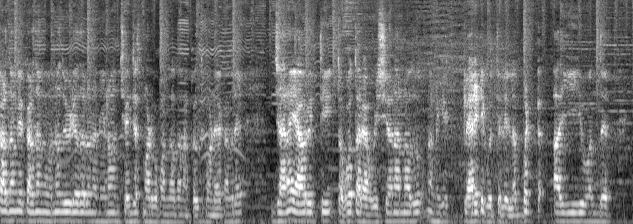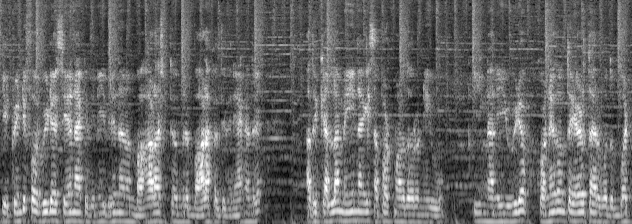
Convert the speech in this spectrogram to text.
ಕಳೆದಂಗೆ ಕಳೆದಂಗೆ ಒಂದೊಂದು ವೀಡಿಯೋದಲ್ಲೂ ನಾನು ಏನೋ ಒಂದು ಚೇಂಜಸ್ ಮಾಡಬೇಕು ಅನ್ನೋದು ನಾನು ಕಲ್ತ್ಕೊಂಡೆ. ಯಾಕಂದರೆ ಜನ ಯಾವ ರೀತಿ ತಗೋತಾರೆ ಆ ವಿಷಯನ ಅನ್ನೋದು ನನಗೆ ಕ್ಲಾರಿಟಿ ಗೊತ್ತಿರಲಿಲ್ಲ. ಬಟ್ ಈ ಒಂದು ಈ ಟ್ವೆಂಟಿ ಫೋರ್ ವೀಡಿಯೋಸ್ ಏನು ಹಾಕಿದ್ದೀನಿ, ಇದರಿಂದ ನಾನು ಬಹಳಷ್ಟು ಅಂದರೆ ಭಾಳ ಕಲ್ತಿದ್ದೀನಿ. ಯಾಕಂದರೆ ಅದಕ್ಕೆಲ್ಲ ಮೇಯ್ನಾಗಿ ಸಪೋರ್ಟ್ ಮಾಡಿದವರು ನೀವು. ಈಗ ನಾನು ಈ ವಿಡಿಯೋ ಕೊನೆಯದು ಅಂತ ಹೇಳ್ತಾ ಇರ್ಬೋದು ಬಟ್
